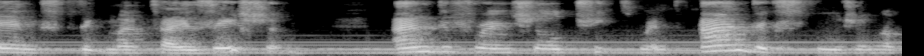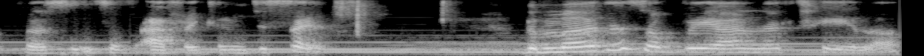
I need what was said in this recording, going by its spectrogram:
end stigmatization and differential treatment and exclusion of persons of African descent. The murders of Breonna Taylor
